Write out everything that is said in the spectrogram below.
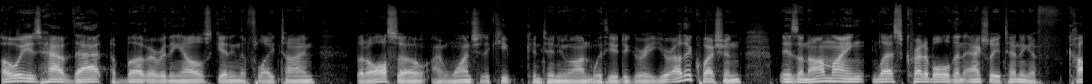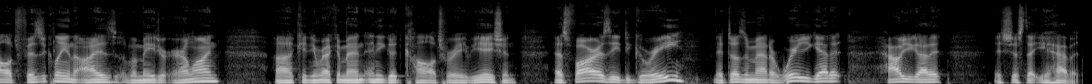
always have that above everything else, getting the flight time. But also, I want you to keep continuing on with your degree. Your other question is an online less credible than actually attending a f- college physically in the eyes of a major airline? Uh, can you recommend any good college for aviation? As far as a degree, it doesn't matter where you get it, how you got it. It's just that you have it.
